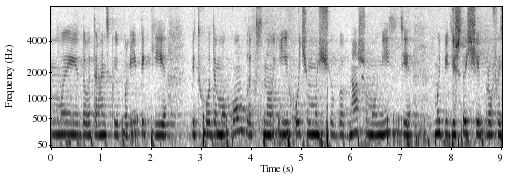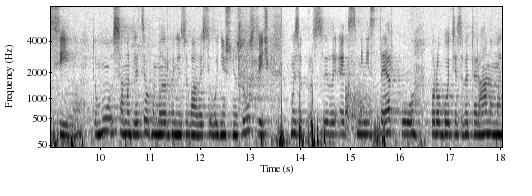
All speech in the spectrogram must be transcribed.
ми до ветеранської політики підходимо комплексно і хочемо, щоб в нашому місті ми підійшли ще й професійно. Тому саме для цього ми організували сьогоднішню зустріч. Ми запросили екс-міністерку по роботі з ветеранами,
